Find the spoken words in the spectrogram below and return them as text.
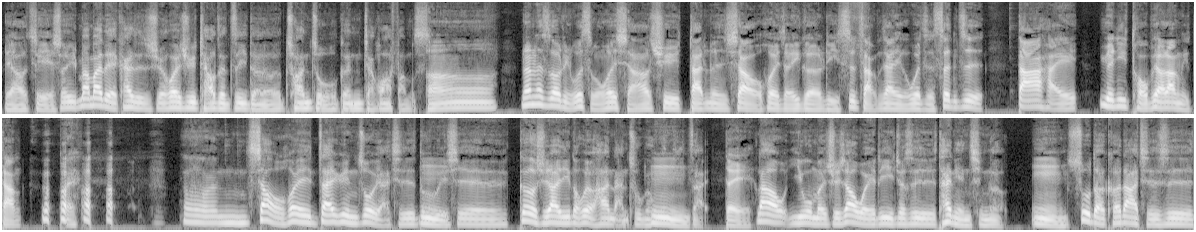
了解。所以慢慢的也开始学会去调整自己的穿着跟讲话方式。哦，那那时候你为什么会想要去担任校友会的一个理事长这样一个位置，甚至大家还愿意投票让你当，对，嗯，校友会在运作以来，其实都有一些、嗯、各个学校一定都会有它的难处跟问题在。对，那以我们学校为例，就是太年轻了。嗯，树德科大其实是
